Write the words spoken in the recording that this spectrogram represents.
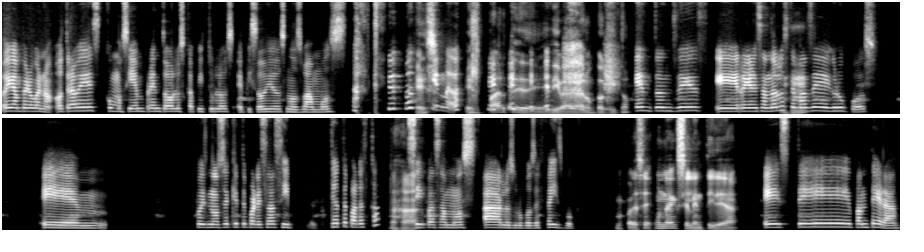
Oigan, pero bueno, otra vez, como siempre en todos los capítulos, episodios, nos vamos. Es, que nada. es parte de divagar un poquito. Entonces, eh, regresando a los temas de grupos, em, pues no sé qué te parece si, ¿qué te parezca? Ajá. Si pasamos a los grupos de Facebook. Me parece una excelente idea. Este Pantera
